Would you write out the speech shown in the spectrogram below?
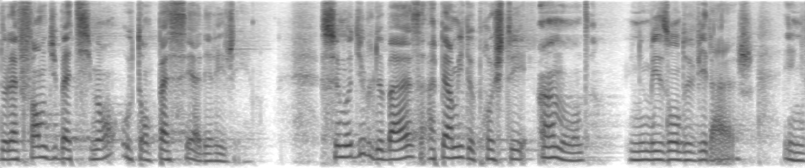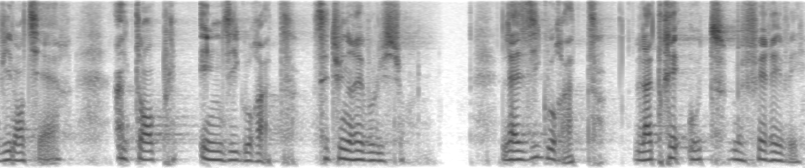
de la forme du bâtiment au temps passé à l'ériger. Ce module de base a permis de projeter un monde, une maison de village et une ville entière, un temple et une ziggourate. C'est une révolution. La ziggourate, la très haute, me fait rêver.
